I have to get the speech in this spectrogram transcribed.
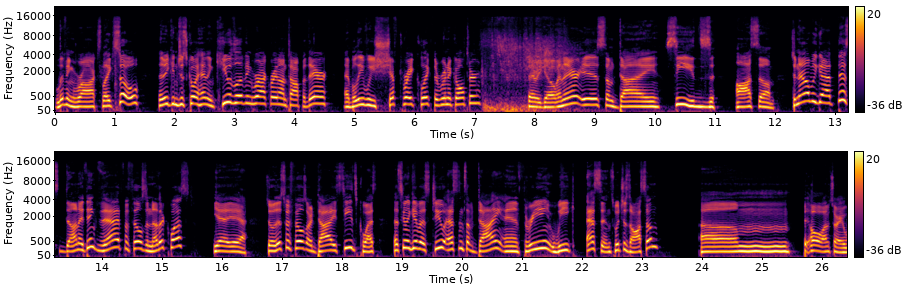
living rocks like so. Then we can just go ahead and cue the living rock right on top of there. I believe we shift right click the runic altar. There we go. And there is some dye seeds. Awesome. So now we got this done. I think that fulfills another quest. Yeah, yeah, yeah. So this fulfills our dye seeds quest. That's going to give us two essence of dye and three weak essence, which is awesome. Um. Oh, I'm sorry.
